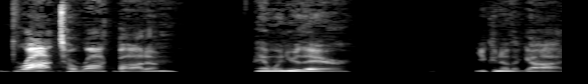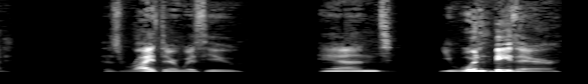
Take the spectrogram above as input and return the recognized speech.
brought to rock bottom. And when you're there, you can know that God is right there with you. And you wouldn't be there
